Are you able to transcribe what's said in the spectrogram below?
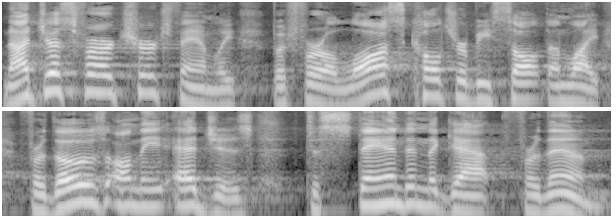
not just for our church family, but for a lost culture, be salt and light. For those on the edges, to stand in the gap for them.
